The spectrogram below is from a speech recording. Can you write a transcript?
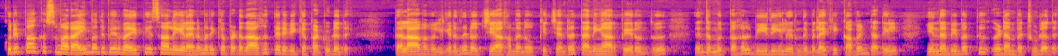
குறிப்பாக சுமார் ஐம்பது பேர் வைத்தியசாலையில் அனுமதிக்கப்பட்டதாக தெரிவிக்கப்பட்டுள்ளது. தலாவில் இருந்து நொச்சியாகம நோக்கிச் சென்ற தனியார் பேருந்து இன்று முற்பகல் வீதியில் இருந்து விலகி கவிழ்ந்ததில் இந்த விபத்து இடம்பெற்றுள்ளது.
